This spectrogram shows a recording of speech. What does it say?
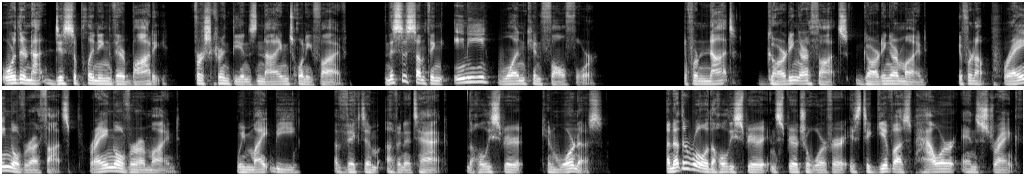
Or they're not disciplining their body. 1 Corinthians 9:25. And this is something anyone can fall for. If we're not guarding our thoughts, guarding our mind, if we're not praying over our thoughts, praying over our mind, we might be a victim of an attack. The Holy Spirit can warn us. Another role of the Holy Spirit in spiritual warfare is to give us power and strength.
